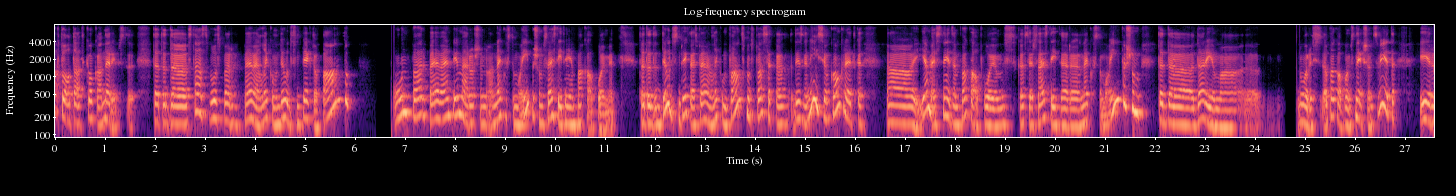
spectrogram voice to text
aktualitāte kaut kā nerimst. Tātad stāsts būs par PVN likuma 25. pāntu un par PVN piemērošanu ar nekustamo īpašumu saistītajiem pakalpojumiem. Tātad 25. PVN likuma pāns mums pasaka diezgan īsi un konkrēti, ka Ja mēs sniedzam pakalpojumus, kas ir saistīti ar nekustamo īpašumu, tad darījuma noris, pakalpojumu sniegšanas vieta ir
